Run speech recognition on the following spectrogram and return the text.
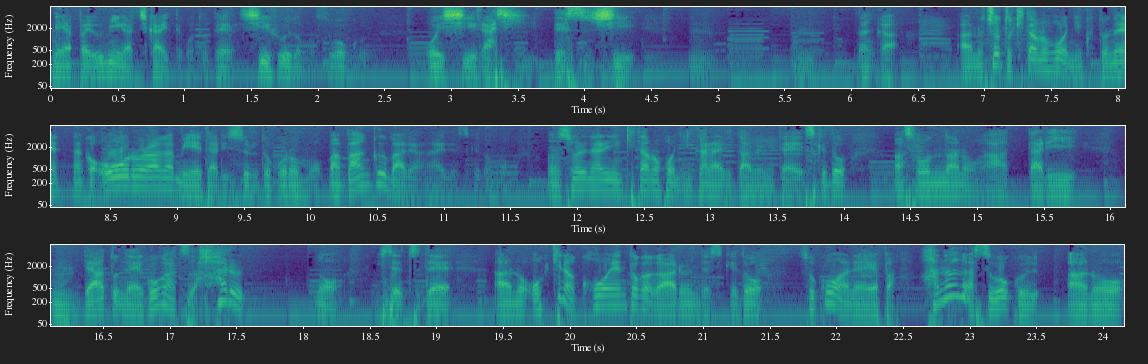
う、ね、やっぱり海が近いってことで、シーフードもすごく美味しいらしいですし、うん、うん、なんか、あの、ちょっと北の方に行くとね、なんかオーロラが見えたりするところも、まあ、バンクーバーではないですけども、うん、それなりに北の方に行かないとダメみたいですけど、まあ、そんなのがあったり、うん、で、あとね、5月、春っての季節で、あの、大きな公園とかがあるんですけど、そこはね、やっぱ花がすごく、あの、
